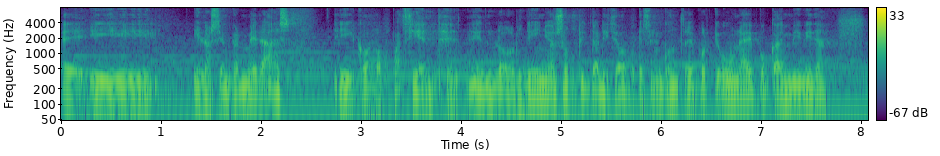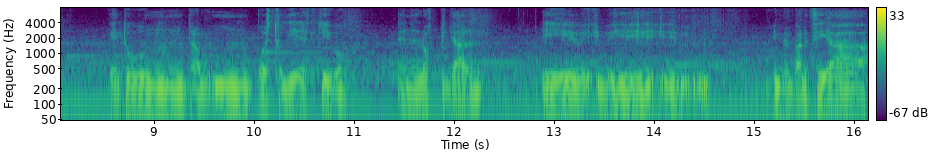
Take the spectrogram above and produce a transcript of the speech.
eh, y, y las enfermeras y con los pacientes, en los niños hospitalizados. Eso encontré porque hubo una época en mi vida que tuve un, puesto directivo en el hospital y, me, parecía,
